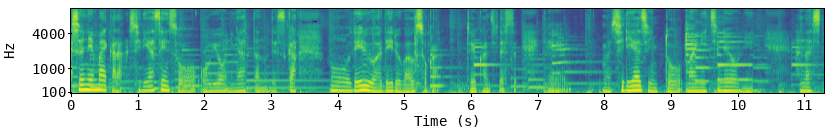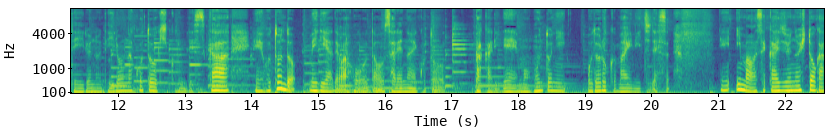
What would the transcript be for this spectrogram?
数年前からシリア戦争を追うようになったのですがもう出るは出るは嘘かという感じです、でまあ、シリア人と毎日のように話しているのでいろんなことを聞くんですが、えー、ほとんどメディアでは報道されないことばかりでもう本当に驚く毎日です。で今は世界中の人が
